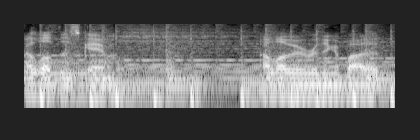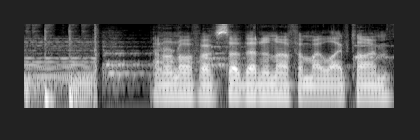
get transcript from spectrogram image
I love this game. I love everything about it. I don't know if I've said that enough in my lifetime.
